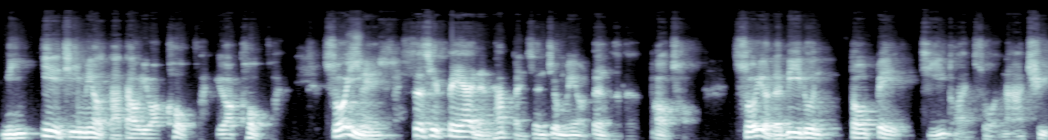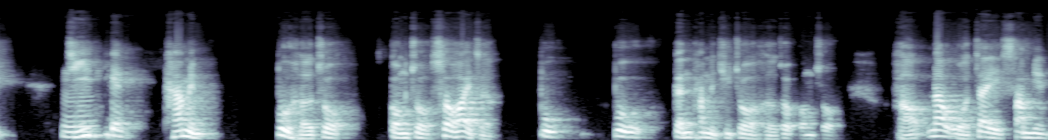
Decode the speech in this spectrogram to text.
你业绩没有达到又要扣款，又要扣款。所以呢，这些被害人他本身就没有任何的报酬，所有的利润都被集团所拿去，即便他们不合作工作，受害者不不跟他们去做合作工作，好，那我在上面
